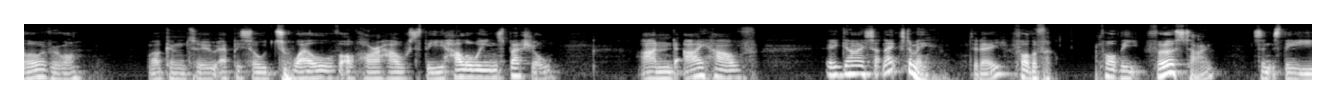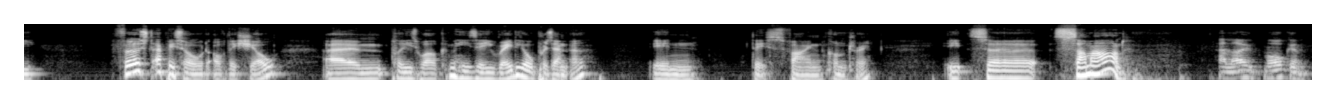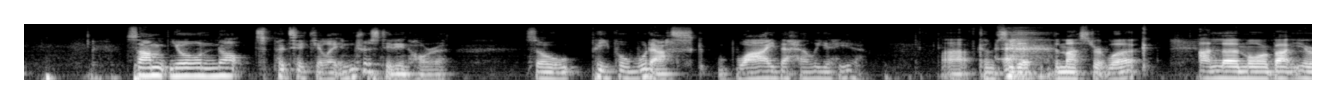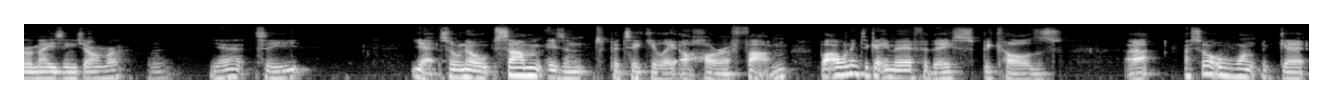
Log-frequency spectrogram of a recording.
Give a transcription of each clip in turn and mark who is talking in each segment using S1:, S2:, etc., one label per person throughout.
S1: Hello, everyone. Welcome to episode 12 of Horror House, the Halloween special. And I have a guy sat next to me today for the f- for the first time since the first episode of this show. Um, please welcome. He's a radio presenter in this fine country. It's uh, Sam Ard.
S2: Hello, Morgan.
S1: Sam, you're not particularly interested in horror, so people would ask, why the hell are you here?
S2: I've come to see the, the master at work and learn more about your amazing genre.
S1: Yeah, see. Yeah, so no, Sam isn't particularly a horror fan, but I wanted to get him here for this because uh, I sort of want to get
